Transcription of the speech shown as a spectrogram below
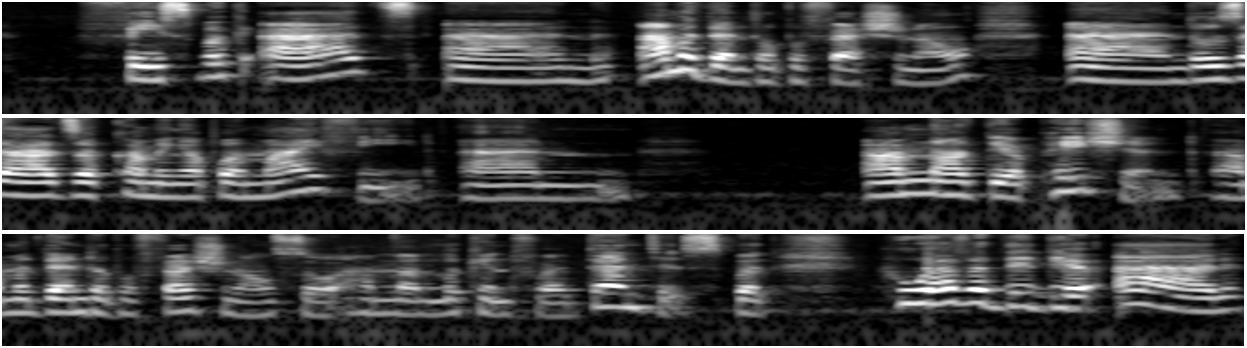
Facebook ads and I'm a dental professional and those ads are coming up on my feed and I'm not their patient. I'm a dental professional, so I'm not looking for a dentist. But whoever did their ad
